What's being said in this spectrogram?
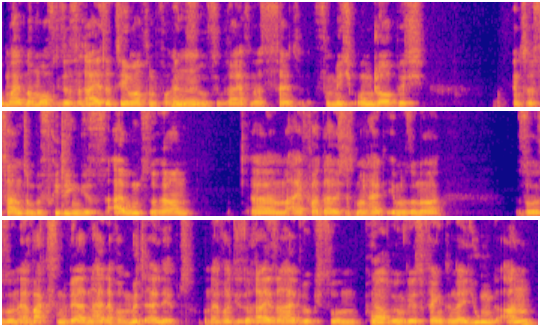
um halt nochmal auf dieses Reisethema von vorhin mhm. zuzugreifen, das ist halt für mich unglaublich interessant und befriedigend, dieses Album zu hören. Ähm, einfach dadurch, dass man halt eben so eine, so, so ein Erwachsenwerden halt einfach miterlebt. Und einfach diese Reise halt wirklich so ein Punkt ja. irgendwie, es fängt in der Jugend an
